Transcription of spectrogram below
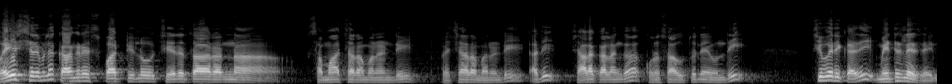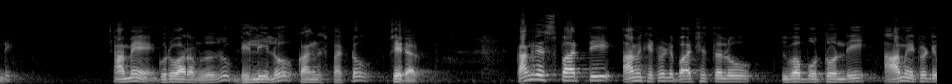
వైఎస్ షర్మిల కాంగ్రెస్ పార్టీలో చేరతారన్న సమాచారం అనండి. ప్రచారం అనండి అది చాలా కాలంగా కొనసాగుతూనే ఉంది. చివరికి అది మెటీరియలైజ్ అయింది. ఆమె గురువారం రోజు ఢిల్లీలో కాంగ్రెస్ పార్టీలో చేరారు. కాంగ్రెస్ పార్టీ ఆమెకు ఎటువంటి బాధ్యతలు ఇవ్వబోతోంది? ఆమె ఎటువంటి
